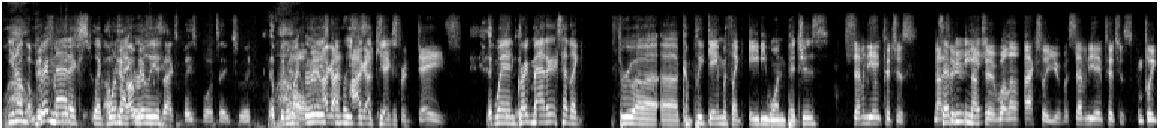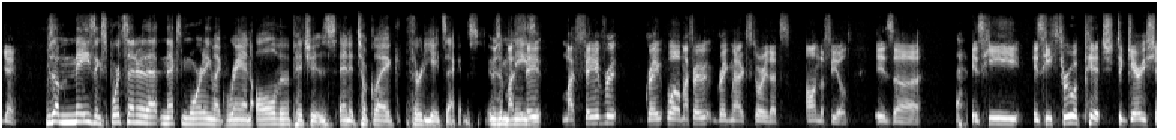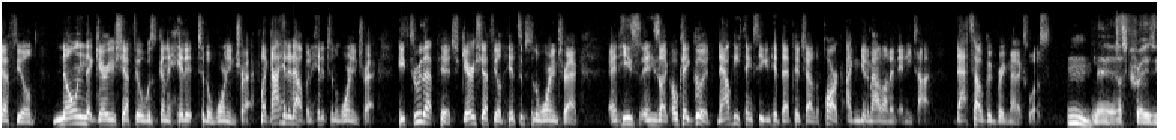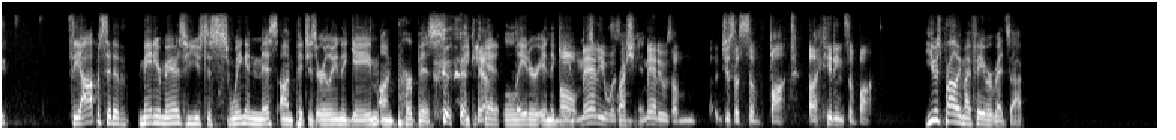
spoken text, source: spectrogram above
Wow. You know, I'm Greg for Maddux, this. like I'm one of my I'm earliest, Zach's baseball takes, man. Wow. One of my oh man, earliest I got I got takes for days. when Greg Maddux had like threw a, a complete game with like 81 pitches. 78 pitches. Not to, not to, well, actually you, but 78 pitches, complete game. It was amazing. Sports Center that next morning like ran all the pitches and it took like 38 seconds. It was My, amazing. fa- my favorite Greg, well, my favorite Greg Maddux story that's on the field is uh, is he is he threw a pitch to Gary Sheffield, knowing that Gary Sheffield was going to hit it to the warning track, like not hit it out, but hit it to the warning track. He threw that pitch. Gary Sheffield hits it to the warning track, and he's and he's like, okay, good. Now he thinks he can hit that pitch out of the park. I can get him out on it anytime. That's how good Greg Maddux was. Mm. Man, that's crazy. It's the opposite of Manny Ramirez, who used to swing and miss on pitches early in the game on purpose. so you could Yeah. get it later in the game. Oh, Manny was Crush a, it. Manny was a just a savant, a hitting savant. He was probably my favorite Red Sox.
